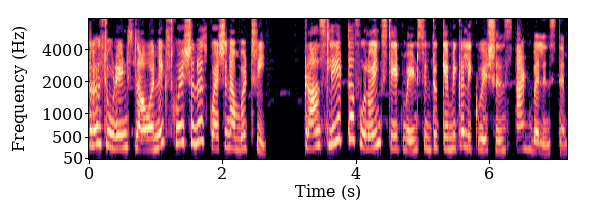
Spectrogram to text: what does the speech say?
Hello students now our next question is question number three translate the following statements into chemical equations and balance them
